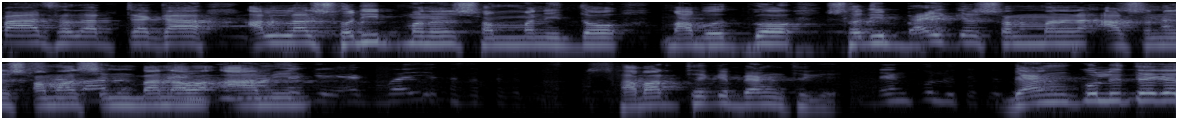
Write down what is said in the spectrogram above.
পাঁচ হাজার টাকা। আল্লাহ শরীফ মানে সম্মানিত মাবুদ গো। শরীফ ভাইকে সম্মানের আসনে সমাসীন বানাও, আমিন। সাবার থেকে, ব্যাংক থেকে। ব্যাংকুলি থেকে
